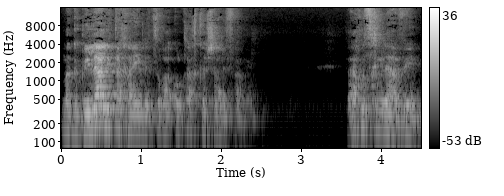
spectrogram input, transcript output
מגבילה לי את החיים בצורה כל כך קשה לפעמים? ואנחנו צריכים להבין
